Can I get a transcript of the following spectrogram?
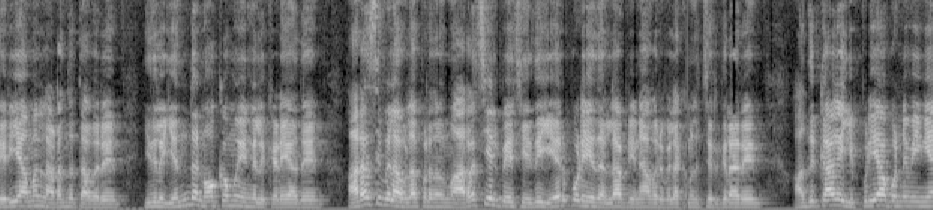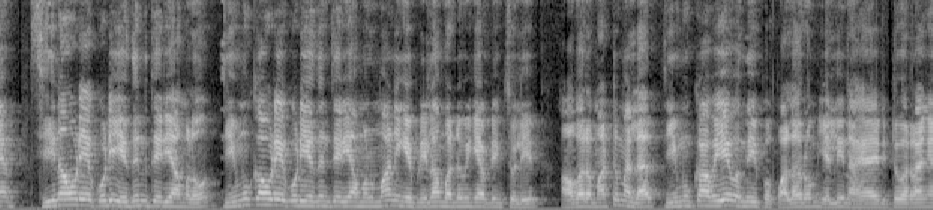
தெரியாமல் நடந்த தவறு. இதில் எந்த நோக்கமும் எங்களுக்கு கிடையாது. அரசு விழாவில் பிரதமர் அரசியல் பேசியது ஏற்புடையதல்ல அப்படின்னு அவர் விளக்கம் அளிச்சிருக்கிறாரு. அதுக்காக இப்படியா பண்ணுவீங்க? சீனாவுடைய கொடி எதுன்னு தெரியாமலும் திமுகவுடைய கொடி எதுன்னு தெரியாமலுமா நீங்கள் இப்படிலாம் பண்ணுவீங்க அப்படின்னு சொல்லி அவரை மட்டுமல்ல திமுகவையே வந்து இப்போ பலரும் எள்ளி நகையாடிட்டு வர்றாங்க.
